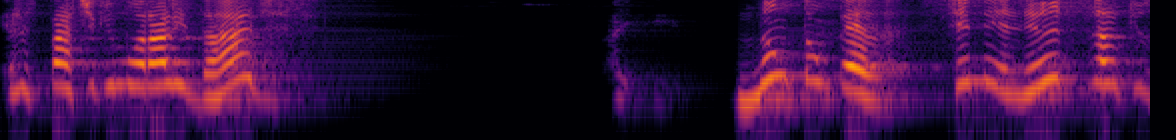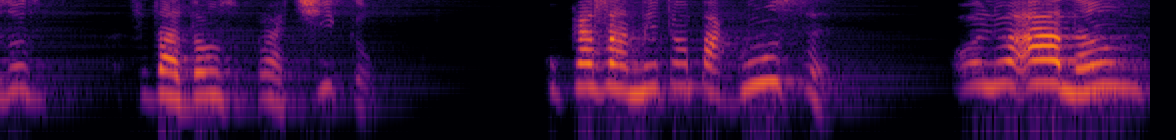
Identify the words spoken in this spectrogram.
eles praticam imoralidades não tão semelhantes ao que os outros cidadãos praticam. O casamento é uma bagunça. Olha, ah, não,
